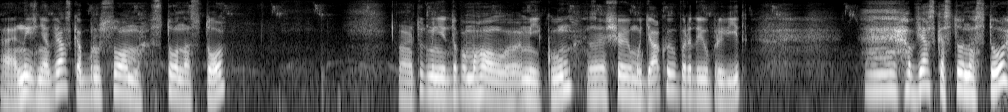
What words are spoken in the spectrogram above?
Е, Нижня обв'язка брусом 100 на 100. Е, Тут мені допомагав мій кум, за що йому дякую, передаю привіт. Обв'язка 100 на 100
